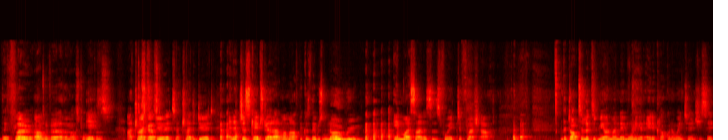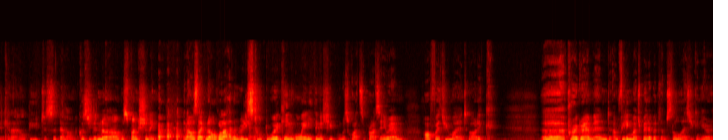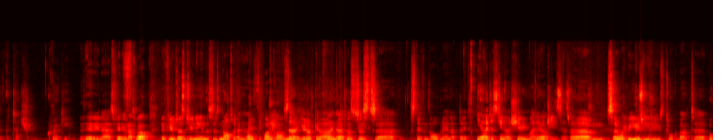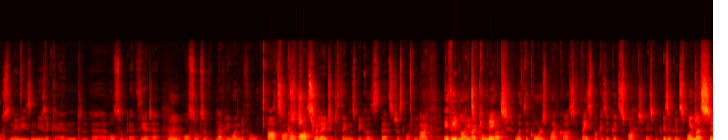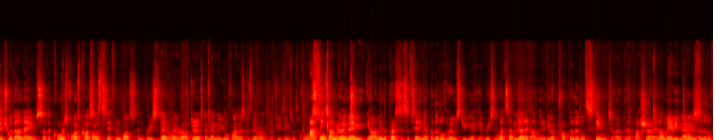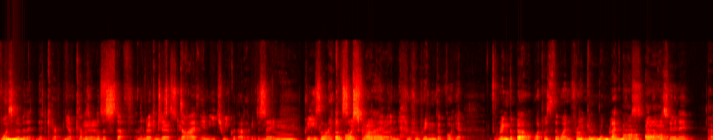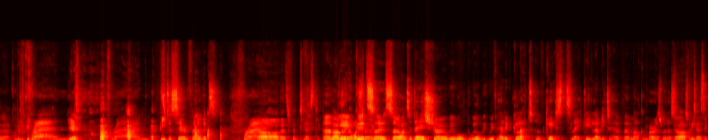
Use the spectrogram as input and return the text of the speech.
the flow out of her other nostril. It was I tried Disgusting. to do it. I tried to do it, and it just came straight out of my mouth because there was no room in my sinuses for it to flush out. The doctor looked at me on Monday morning at eight o'clock when I went to her, and she said, "Can I help you to sit down?" Because she didn't know how I was functioning, and I was like, "No, well, I haven't really stopped working or anything," and she was quite surprised. Anyway, I'm halfway through my antibiotic uh, program, and I'm feeling much better, but I'm still, as you can hear, a, a touch croaky. very nice, very nice. Well, if you're just tuning in, this is not a health podcast. No, you're not going to Um, find that out. was just uh, Stefan's old man update. Yeah, just you know, sharing my Yeah. energies as well. Um, so what we usually do is talk about uh, books, and movies, and music, and uh, also uh, theatre, all sorts of lovely, wonderful Arts and arts, cultures. related things because that's just what we like. if you'd and like to connect with the Chorus Podcast, Facebook is a good spot. Facebook is a good spot. You must search with our names, so the Chorus, Chorus Podcast, Podcast. with Stefan Voss and Bruce that way around. Do it, and then you'll find us because there are a few things with chorus. I think I'm going to, yeah, I'm in the process of setting up a little home studio here, Bruce, and once I've hmm. done it, I'm going to do a proper little sting to open up our show, and I'll maybe Very nice. do a little voiceover that, that car- you know, covers all of Yes. this stuff, and then we can just dive in each week without having to say, Do please like a and subscribe voiceover. and ring the voice. Yeah. Ring the bell. What was the one from Black my Books? What was her name? I know. I can't. Fran. Yes. Fran. Peter Serafinowicz. Fran. Oh, that's fantastic. Um, yeah, good. So, again. so on today's show, we will we'll be, we've had a glut of guests lately. Lovely to have uh, Malcolm Burrows with us Oh, last week. fantastic.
